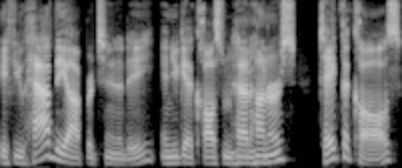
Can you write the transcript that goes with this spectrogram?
if you have the opportunity and you get calls from headhunters, take the calls,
